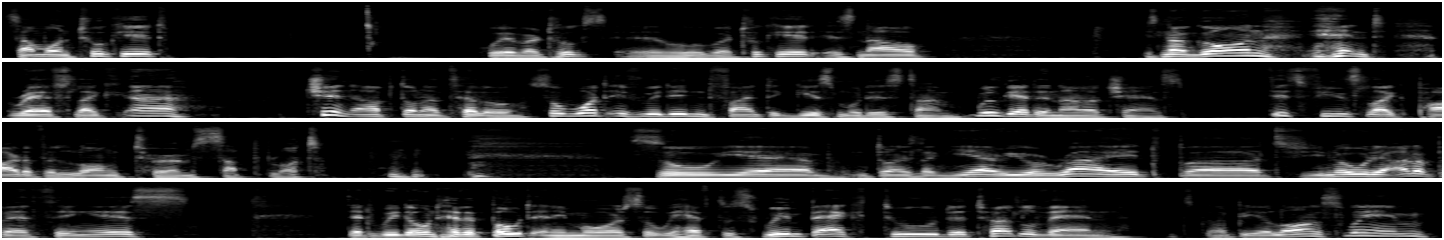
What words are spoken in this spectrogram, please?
Someone took it. Whoever took uh, whoever took it is now is now gone. And Raph's like, ah, chin up, Donatello. So what if we didn't find the gizmo this time? We'll get another chance. This feels like part of a long-term subplot. so yeah, Donnie's like, yeah, you're right, but you know the other bad thing is that we don't have a boat anymore, so we have to swim back to the turtle van. It's gonna be a long swim.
